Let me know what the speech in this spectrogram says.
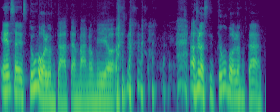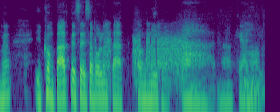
esa es tu voluntad, hermano mío. Hablas de tu voluntad, ¿no? Y compartes esa voluntad conmigo. Ah, ¿no? Qué alivio.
